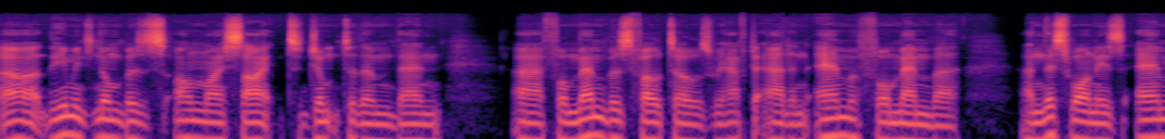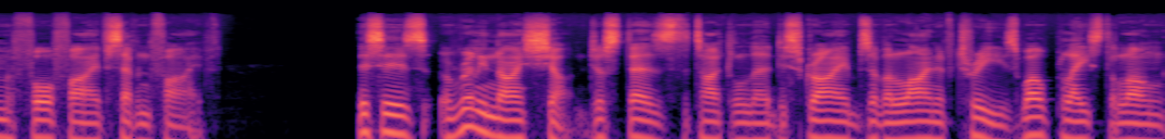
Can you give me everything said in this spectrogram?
uh, the image numbers on my site to jump to them, then uh, for members' photos, we have to add an M for member, and this one is M4575. This is a really nice shot, just as the title uh, describes, of a line of trees well placed along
